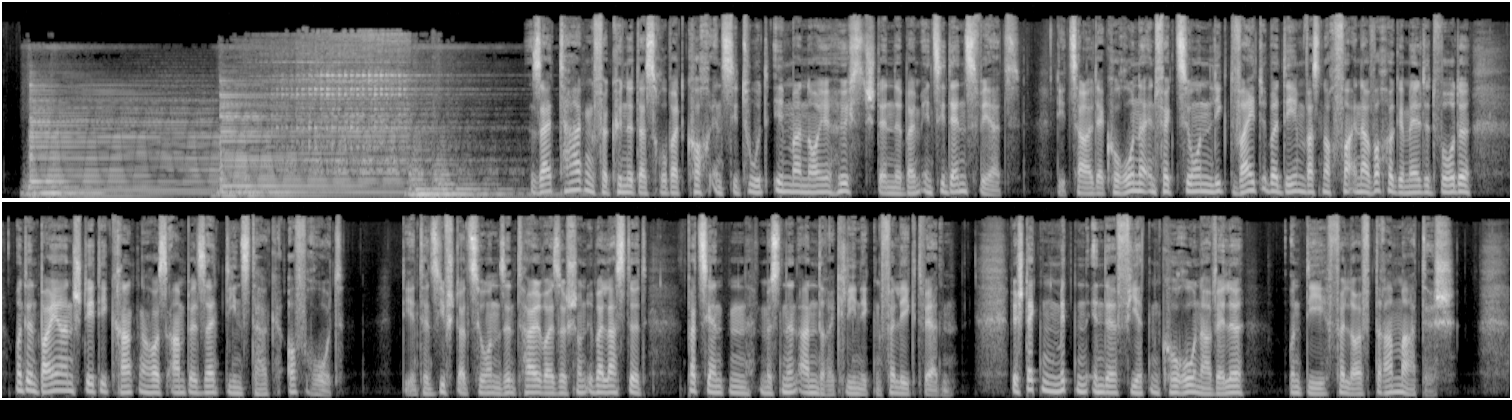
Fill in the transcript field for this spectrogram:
Seit Tagen verkündet das Robert Koch Institut immer neue Höchststände beim Inzidenzwert. Die Zahl der Corona-Infektionen liegt weit über dem, was noch vor einer Woche gemeldet wurde, und in Bayern steht die Krankenhausampel seit Dienstag auf Rot. Die Intensivstationen sind teilweise schon überlastet, Patienten müssen in andere Kliniken verlegt werden. Wir stecken mitten in der vierten Corona-Welle und die verläuft dramatisch.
